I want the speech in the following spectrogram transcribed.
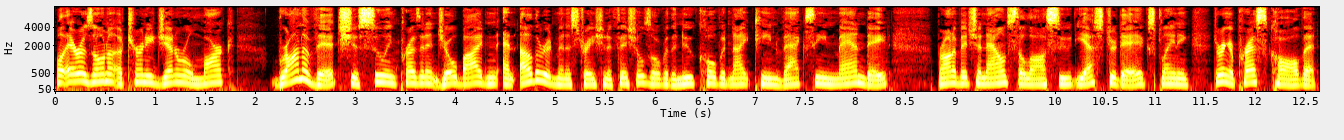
Well, Arizona Attorney General Mark Brnovich is suing President Joe Biden and other administration officials over the new COVID-19 vaccine mandate. Brnovich announced the lawsuit yesterday, explaining during a press call that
